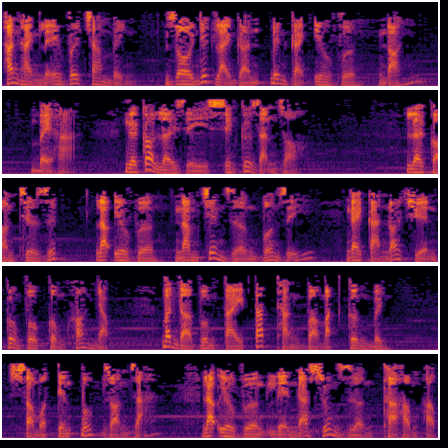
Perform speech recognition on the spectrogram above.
Hắn hành lễ với cha mình, Rồi nhích lại gần bên cạnh yêu vương, Nói, Bệ hạ, Người có lời gì xin cứ dặn dò. Lời còn chưa dứt, Lão yêu vương nằm trên giường vốn dĩ, Ngay cả nói chuyện cũng vô cùng khó nhọc, Bất ngờ vung tay tắt thẳng vào mặt cương minh. Sau một tiếng bốp giòn giã, Lão yêu vương liền ngã xuống giường thở hồng hộc.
